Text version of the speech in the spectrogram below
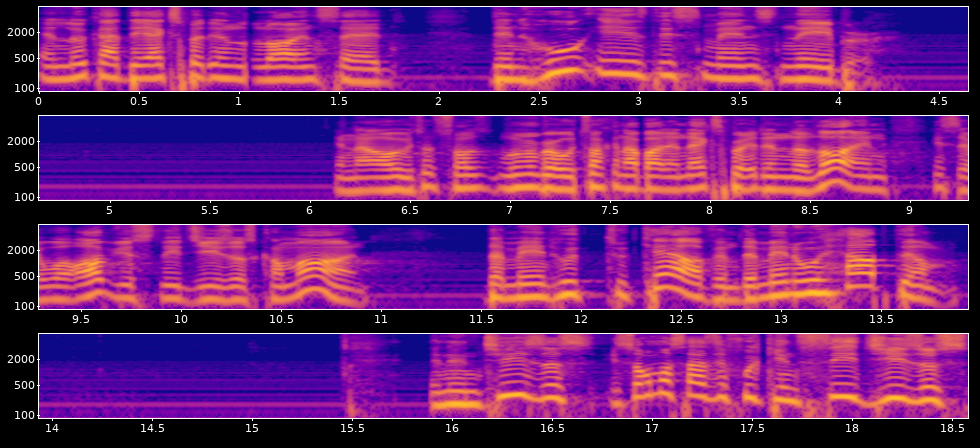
and looked at the expert in the law and said, Then who is this man's neighbor? And now, remember, we're talking about an expert in the law, and he said, Well, obviously, Jesus, come on. The man who took care of him, the man who helped him. And then Jesus, it's almost as if we can see Jesus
